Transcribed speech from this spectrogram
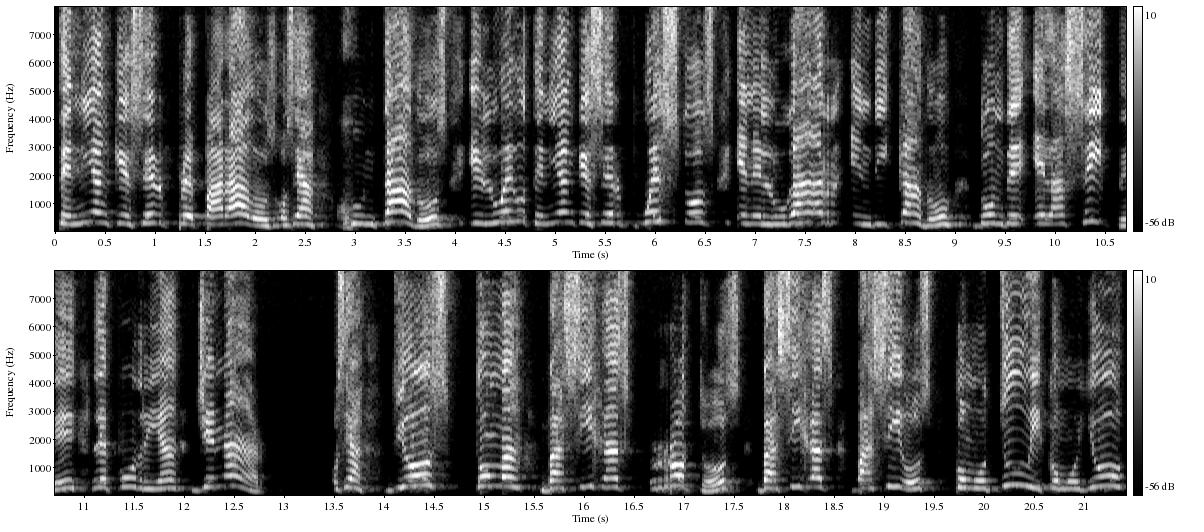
tenían que ser preparados, o sea, juntados, y luego tenían que ser puestos en el lugar indicado donde el aceite le podría llenar. O sea, Dios toma vasijas rotos, vasijas vacíos, como tú y como yo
